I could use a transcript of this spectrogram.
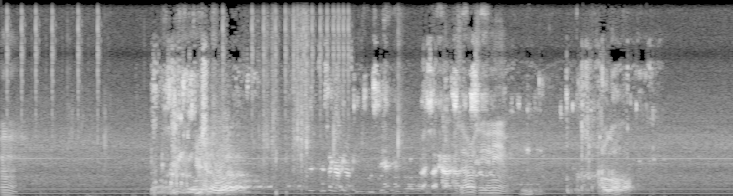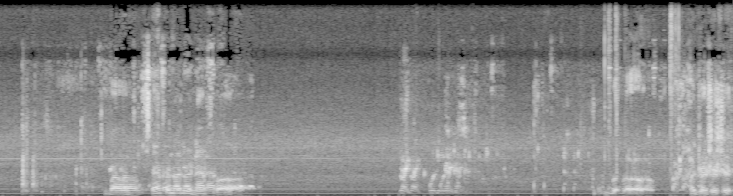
Mm. You said what? I said, I don't see your name. Hold on. Bro, Stanford not even that far. But, uh, I drink shit.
